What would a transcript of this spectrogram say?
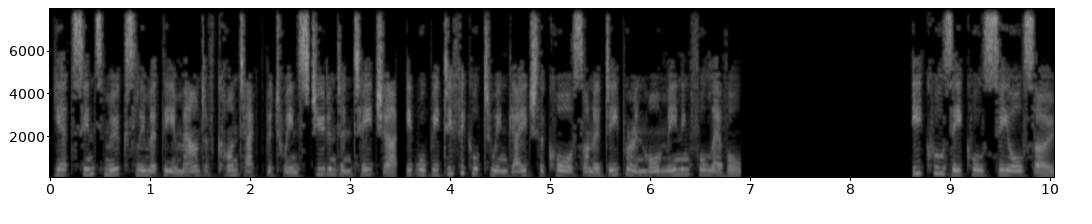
Yet since MOOCs limit the amount of contact between student and teacher, it will be difficult to engage the course on a deeper and more meaningful level. See also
